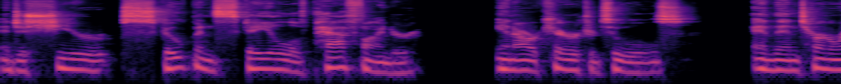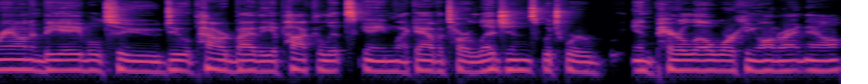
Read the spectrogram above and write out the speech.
and just sheer scope and scale of Pathfinder in our character tools, and then turn around and be able to do a powered by the apocalypse game like Avatar Legends, which we're in parallel working on right now.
